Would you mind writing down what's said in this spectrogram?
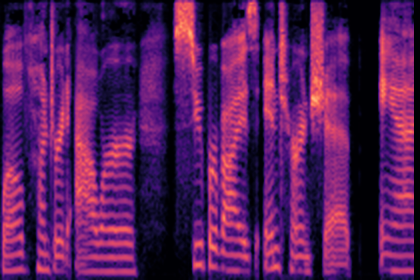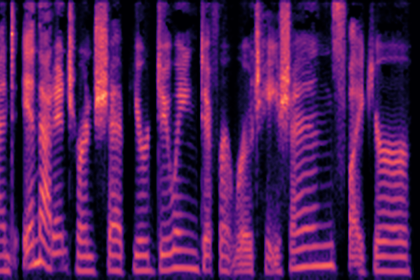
1200 hour supervised internship and in that internship, you're doing different rotations, like you're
